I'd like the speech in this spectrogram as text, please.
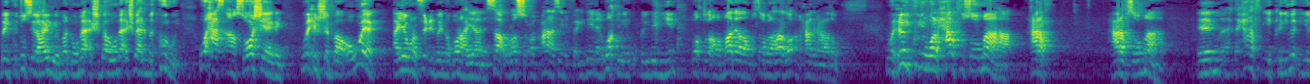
bay kutusi lahayd wey marka wamaa ashbaha wamaa ashbaha almadkuur wey waxaas aan soo sheegay wixii shabaha oo u eg ayaguna ficil bay noqonahayaane saa ula soco macnahaas ayna faa'iideynayan wakti bayna ku qaydan yihiin waktigu ama maadi ahaado mustaqbal ahaado ama xaadir ahaado wuxuu ku yiri walxarfu soo maaha xaraf xaraf soo maaha xaraf iyo kelime iyo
